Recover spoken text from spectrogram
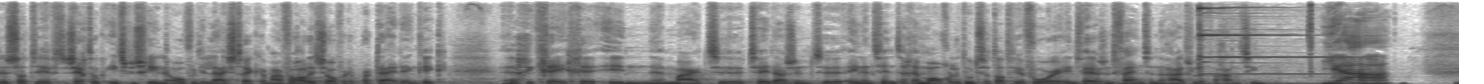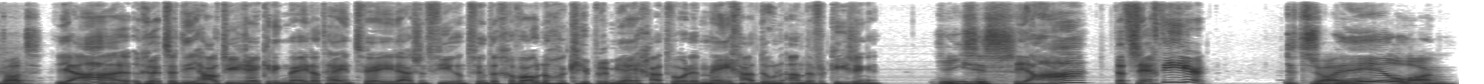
Dus dat heeft, zegt ook iets misschien over die lijsttrekker, maar vooral iets over de partij, denk ik. gekregen in maart eh, 2021. En mogelijk doet ze dat weer voor in 2025 uiterlijk. We gaan het zien. Ja, Wat? ja, Rutte die houdt hier rekening mee dat hij in 2024 gewoon nog een keer premier gaat worden, mee gaat doen aan de verkiezingen. Jezus, Ja, dat zegt hij hier. dat is wel heel lang.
